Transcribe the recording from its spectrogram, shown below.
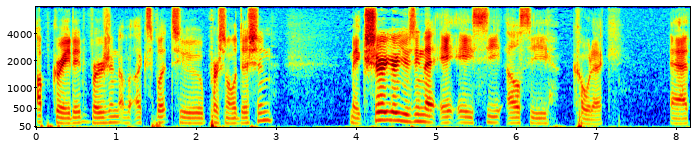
upgraded version of XSplit to Personal Edition, Make sure you're using the AAC-LC codec at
